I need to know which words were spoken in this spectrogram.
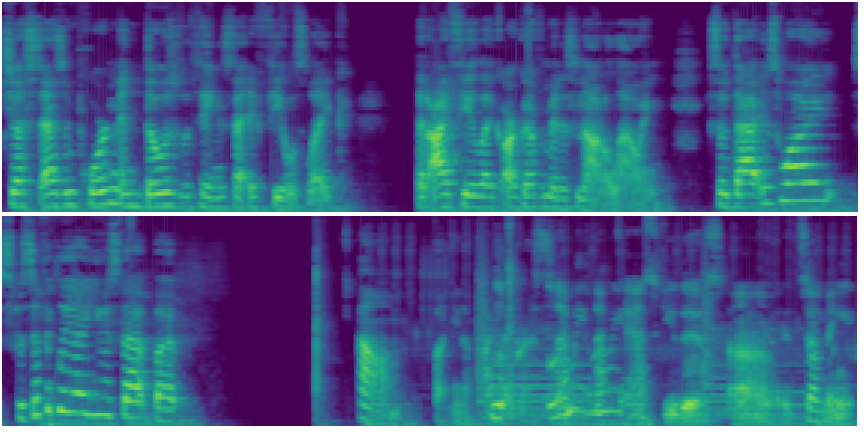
just as important. And those are the things that it feels like that I feel like our government is not allowing. So that is why specifically I use that, but um, but you know, I digress. Let me let me ask you this. Um, it's something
